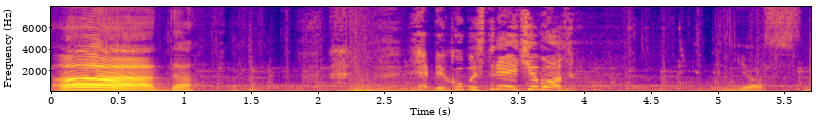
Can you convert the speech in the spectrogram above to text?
А, да. Я бегу быстрее, чем он. Ясно.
